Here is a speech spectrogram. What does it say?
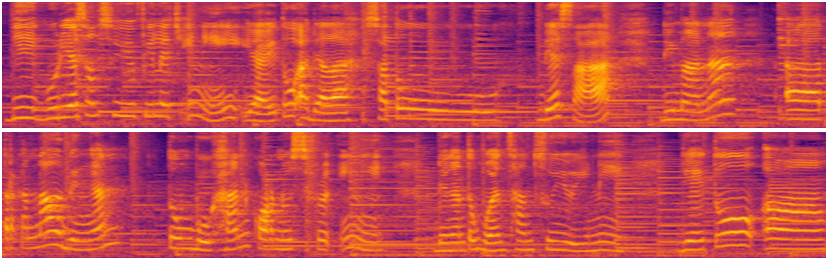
di Guria Sansuyu Village ini yaitu adalah satu desa di mana uh, terkenal dengan tumbuhan cornus fruit ini dengan tumbuhan sansuyu ini. Dia itu uh,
